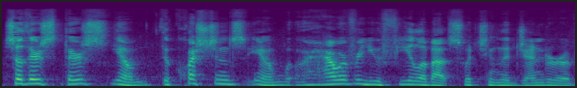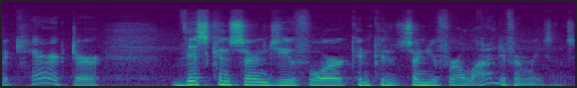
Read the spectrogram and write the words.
so there's there's you know the questions you know however you feel about switching the gender of a character, this concerns you for can concern you for a lot of different reasons.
